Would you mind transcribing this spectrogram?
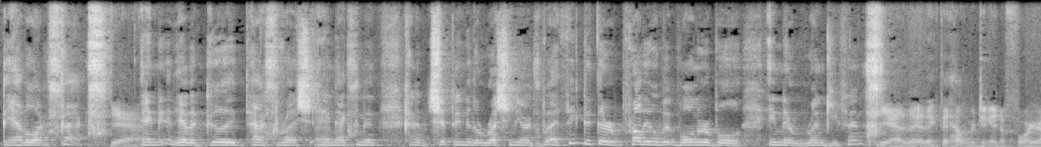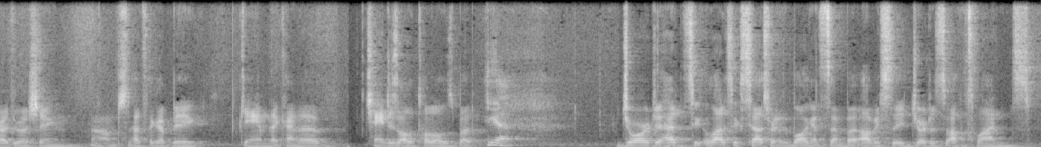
they have a lot of sacks. Yeah. And they have a good pass rush, and that's going to kind of chip into the rushing yards. But I think that they're probably a little bit vulnerable in their run defense. yeah, they, I think they held Virginia to four yards rushing. Um, so that's like a big game that kind of changes all the totals. But Yeah. Georgia had a lot of success running the ball against them, but obviously Georgia's offensive line's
